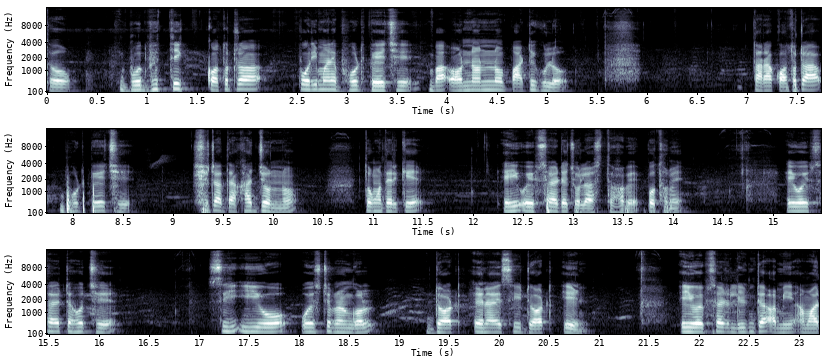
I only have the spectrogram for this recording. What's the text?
তো বুথভিত্তিক কতটা পরিমাণে ভোট পেয়েছে বা অন্যান্য পার্টিগুলো তারা কতটা ভোট পেয়েছে সেটা দেখার জন্য তোমাদেরকে এই ওয়েবসাইটে চলে আসতে হবে প্রথমে। এই ওয়েবসাইটটা হচ্ছে CEO West Bengal dot NIC dot in এই ওয়েবসাইটের লিঙ্কটা আমি আমার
